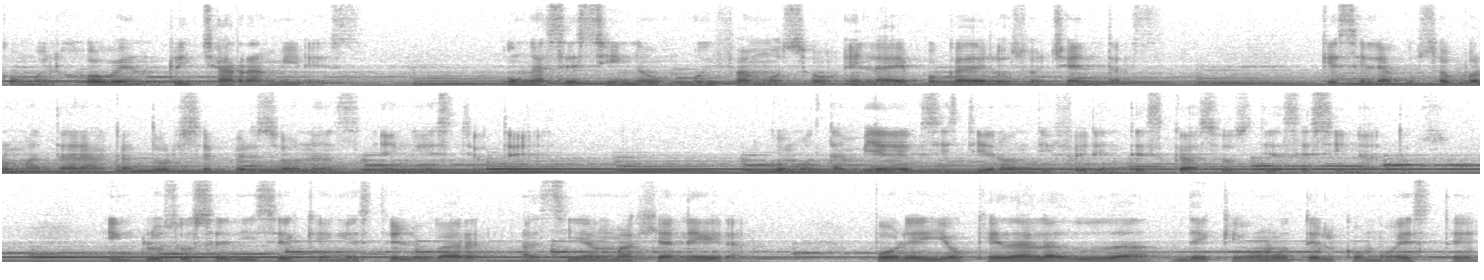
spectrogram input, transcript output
como el joven Richard Ramírez, un asesino muy famoso en la época de los ochentas, que se le acusó por matar a 14 personas en este hotel, como también existieron diferentes casos de asesinatos. Incluso se dice que en este lugar hacían magia negra, por ello queda la duda de que un hotel como este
